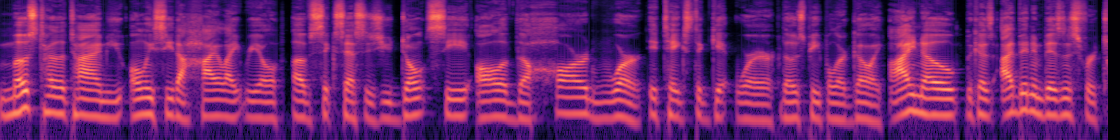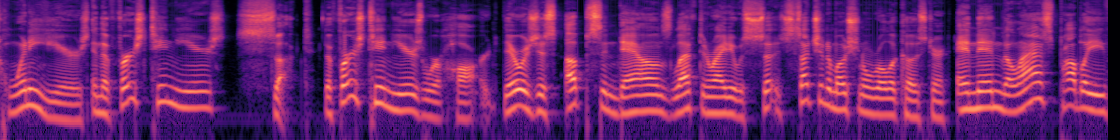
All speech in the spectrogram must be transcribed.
most of the time you only see the highlight reel of successes. You don't see all of the hard work it takes to get where those people are going. I know because I've been in business for 20 years, and the first 10 years sucked. The first 10 years were hard. There was just ups and downs left and right. It was su- such an emotional roller coaster. And then the last probably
